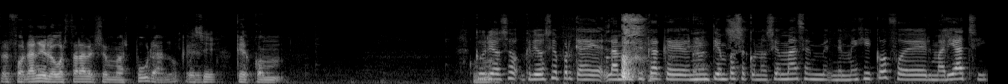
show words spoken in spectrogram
el foráneo y luego está la versión más pura, ¿no? Que, Pues sí. que es con... Curioso, curioso porque la música que en un tiempo se conoció más en, de México fue el mariachi.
